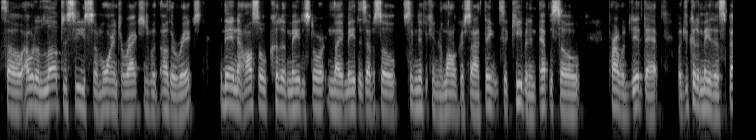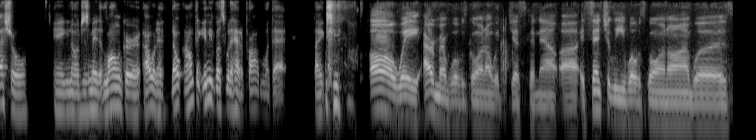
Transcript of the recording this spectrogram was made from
So I would have loved to see some more interactions with other Ricks. But then that also could have made the story like made this episode significantly longer. So I think to keep it an episode probably did that. But you could have made it a special and you know just made it longer. I would have no I don't think any of us would have had a problem with that. Like, oh wait, I remember what was going on with Jessica now. Uh, essentially, what was going on was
